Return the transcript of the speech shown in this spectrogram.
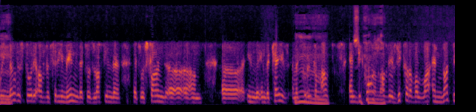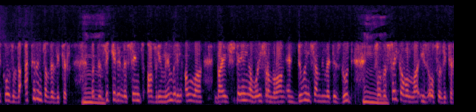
We know the story of the three men that was locked in the, that was found uh, um, uh, in the in the cave and they couldn't come out. And because of the zikr of Allah and not because of the utterance of the zikr, but the hmm. zikr in the sense of remembering Allah by staying away from wrong and doing something that is good hmm. for the sake of Allah is also zikr.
